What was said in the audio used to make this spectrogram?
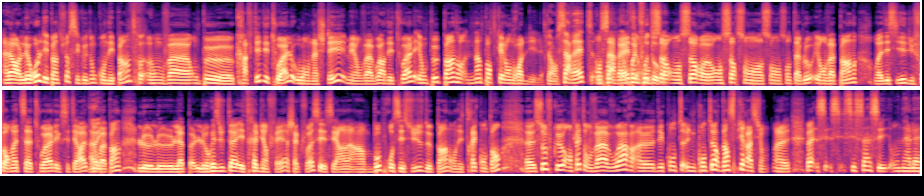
Alors, le rôle des peintures, c'est que donc on est peintre, on va, on peut crafter des toiles ou en acheter, mais on va avoir des toiles et on peut peindre n'importe quel endroit de l'île. On s'arrête, On s'arrête, on prend une photo. on sort, on sort, on sort son, son, son tableau et on va peindre. On va décider du format de sa toile, etc. Et puis Ah on oui. va peindre. Le, le, la- le résultat est très bien fait à chaque fois. C'est un, un beau processus de peindre. On est très content. Euh, sauf que en fait, on va avoir euh, des compte, une compteur d'inspiration. Euh, bah, c'est ça. C'est on est à la.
